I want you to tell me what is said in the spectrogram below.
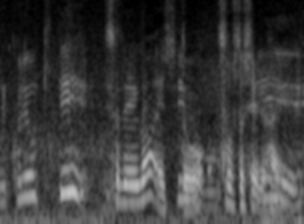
でこれを着てそれが、えっと、ソフトシェル。はい。で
